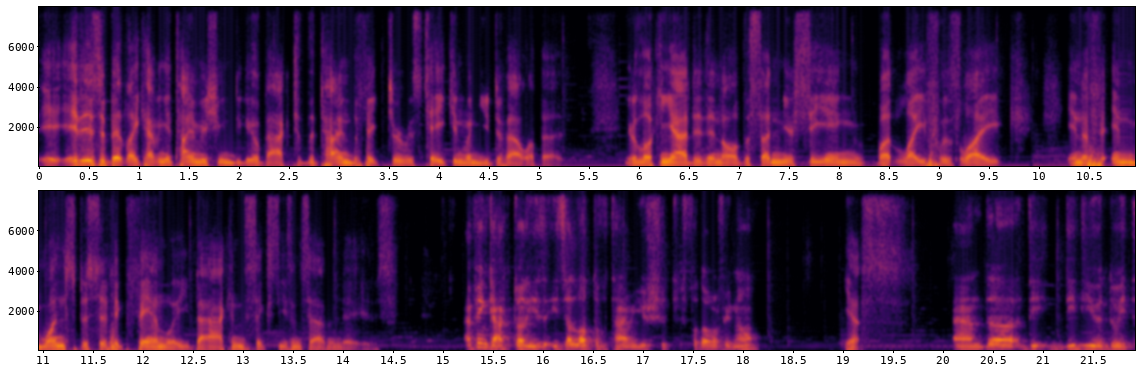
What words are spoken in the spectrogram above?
it, it is a bit like having a time machine to go back to the time the picture was taken when you develop it. You're looking at it and all of a sudden you're seeing what life was like in a in one specific family back in the 60s and 70s. i think actually it's, it's a lot of time you shoot photography no Yes. and uh, did, did you do it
